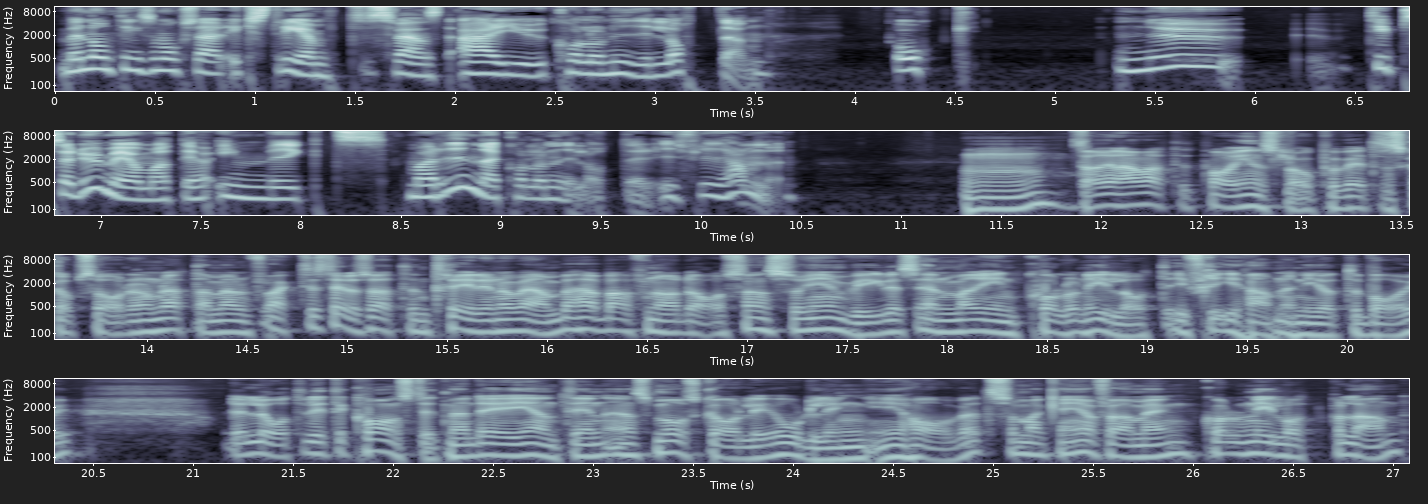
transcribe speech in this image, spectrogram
Men någonting som också är extremt svenskt är ju kolonilotten. Och nu tipsar du mig om att det har invigts marina kolonilotter i Frihamnen. Mm, det har redan varit ett par inslag på Vetenskapsradion om detta men faktiskt är det så att den 3 november här bara för några dagar sedan så invigdes en marin kolonilott i Frihamnen i Göteborg. Det låter lite konstigt men det är egentligen en småskalig odling i havet som man kan jämföra med en kolonilott på land.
